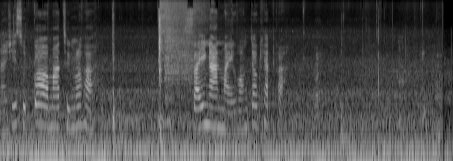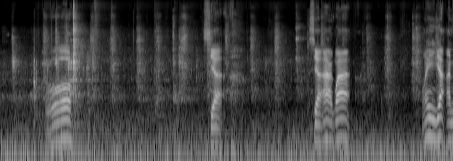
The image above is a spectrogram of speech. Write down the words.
ในที่สุดก็มาถึงแล้วค่ะ ไซต์งานใหม่ของเจ้าแคทค่ะมาโอ้เสีย เสียอากว่าไอ้ยะอัน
